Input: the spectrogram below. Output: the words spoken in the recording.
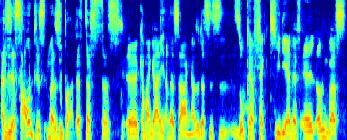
Also der Sound ist immer super. Das, das, das äh, kann man gar nicht anders sagen. Also das ist so perfekt wie die NFL. Irgendwas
